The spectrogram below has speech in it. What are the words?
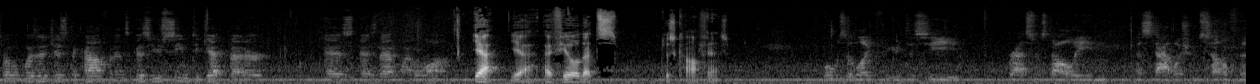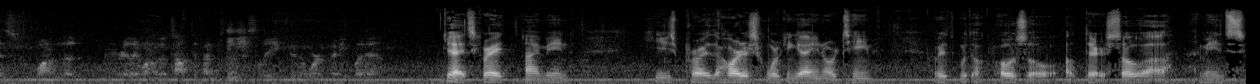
So was it just the confidence? Because you seemed to get better as, as that went along. Yeah, yeah, I feel that's just confidence. What was it like for you to see Rasmus Dahlin establish himself as one of the really one of the top defenders in this league through the work that he put in? Yeah, it's great. I mean, he's probably the hardest working guy in our team with with Okposo out there. So uh, I mean, it's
